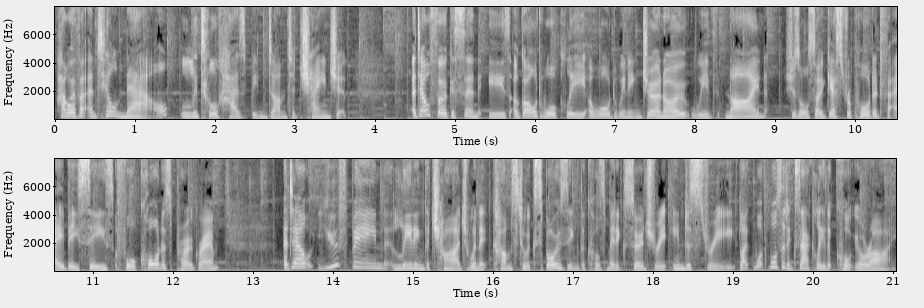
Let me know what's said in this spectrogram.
However, until now, little has been done to change it. Adele Ferguson is a Gold Walkley award winning journo with Nine. She's also guest reported for ABC's Four Corners program. Adele, you've been leading the charge when it comes to exposing the cosmetic surgery industry. Like, what was it exactly that caught your eye?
